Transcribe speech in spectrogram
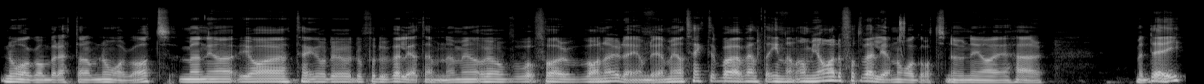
Någon berättar om något. Men jag, jag tänkte, och då, då får du välja ett ämne. Men jag, och jag förvarnar ju dig om det. Men jag tänkte bara vänta innan. Om jag hade fått välja något nu när jag är här med dig.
